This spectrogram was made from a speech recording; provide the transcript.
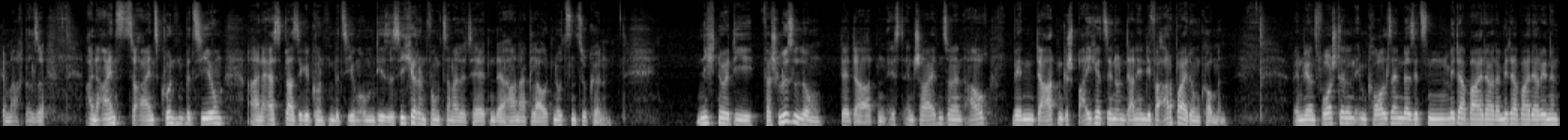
gemacht. Also eine 1 zu 1 Kundenbeziehung, eine erstklassige Kundenbeziehung, um diese sicheren Funktionalitäten der HANA Cloud nutzen zu können. Nicht nur die Verschlüsselung der Daten ist entscheidend, sondern auch, wenn Daten gespeichert sind und dann in die Verarbeitung kommen. Wenn wir uns vorstellen, im Callcenter sitzen Mitarbeiter oder Mitarbeiterinnen,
